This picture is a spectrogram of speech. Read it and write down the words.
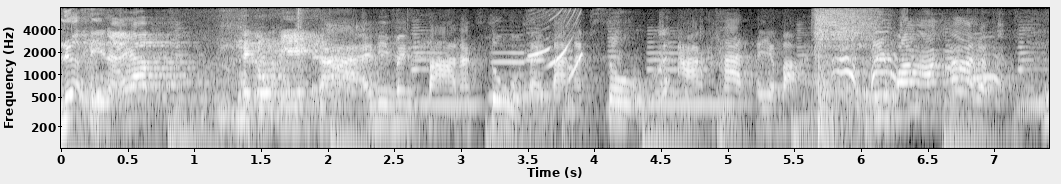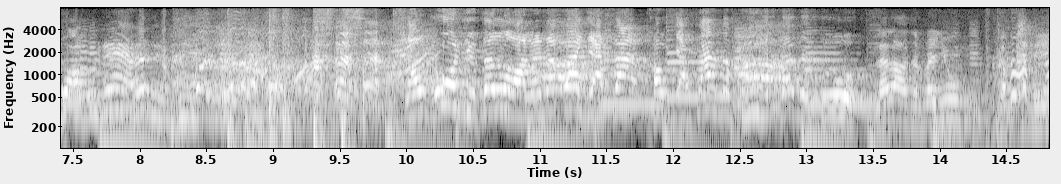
เลือกสีไหนครับ เป็นโอนเองนะไอ้นี่แม่งตานักสู้สายตานักสู้และอาฆาตพยาบาทมีความอาฆาตแบบวางมึงแน่ถ้าถึงทีเขาพูดอยู่ตลอดเลยนะว่าอยากสร้างเขาอยากสร้างศัตรูอยากสร้างศัตรูแล้วเราจะไม่ยุ่งกับคันนี้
